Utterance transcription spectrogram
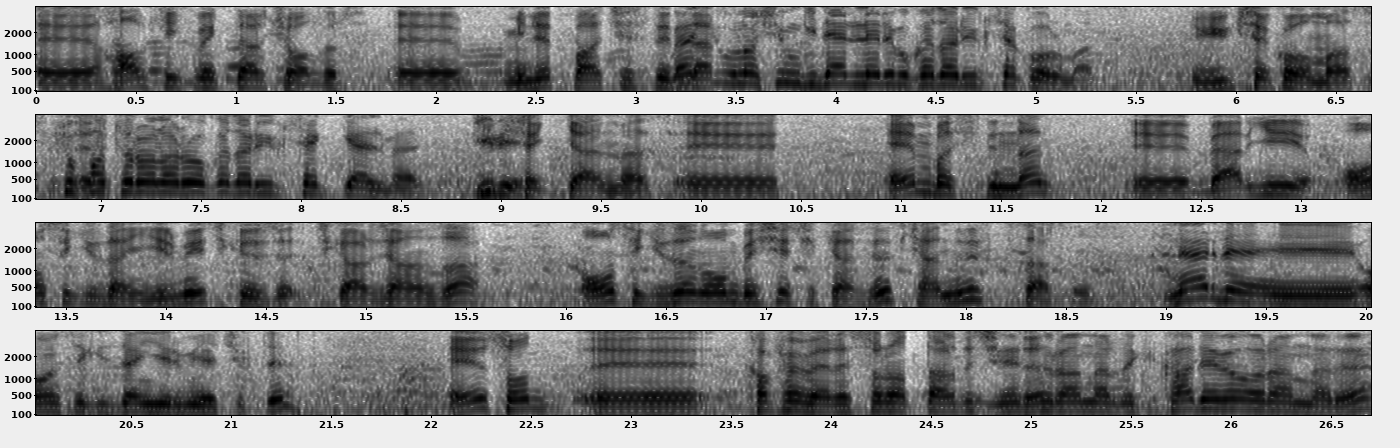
e, halk ekmekler çoğalır. E, millet bahçesi dediler Belki ulaşım giderleri bu kadar yüksek olmaz. Yüksek olmaz. Su E, faturaları o kadar yüksek gelmez gibi. Yüksek gelmez. E, en basitinden e, vergiyi 18'den 20'ye çıkarca- çıkaracağınıza 18'den 15'e çekersiniz kendiniz kısarsınız. Nerede e, 18'den 20'ye çıktı? En son e, kafe ve restoranlarda çıktı. Restoranlardaki KDV oranları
